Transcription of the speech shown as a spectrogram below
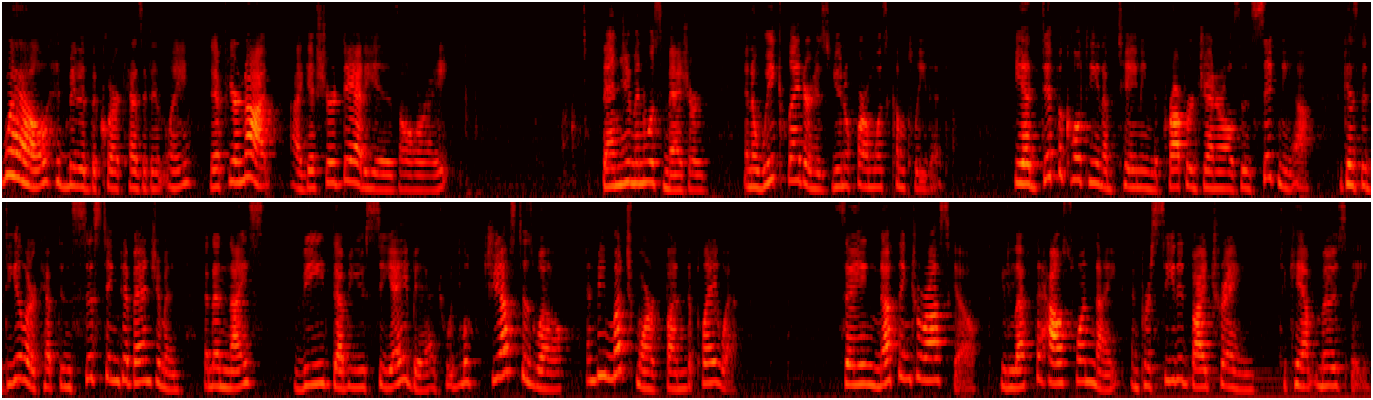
Well, admitted the clerk hesitantly, if you're not, I guess your daddy is, all right. Benjamin was measured, and a week later his uniform was completed. He had difficulty in obtaining the proper general's insignia because the dealer kept insisting to Benjamin that a nice YWCA badge would look just as well and be much more fun to play with. Saying nothing to Roscoe, he left the house one night and proceeded by train to Camp Mosby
